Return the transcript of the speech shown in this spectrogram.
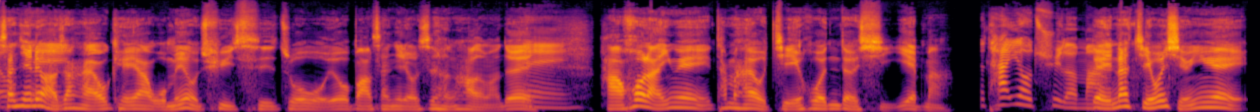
三千六好像还 OK 啊？我没有去吃桌，我又包三千六，是很好的嘛？对，好，后来因为他们还有结婚的喜宴嘛，他又去了吗？对，那结婚喜宴因为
